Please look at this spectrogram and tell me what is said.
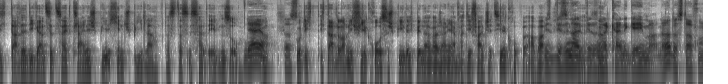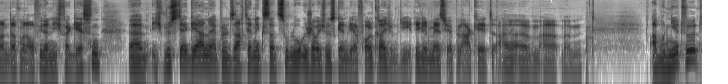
ich daddel die ganze Zeit kleine Spielchenspieler. Das, das ist halt eben so. Ja, ja. Gut, ich, ich daddel auch nicht viel große Spiele. Ich bin da wahrscheinlich einfach die falsche Zielgruppe. Aber wir, wir sind halt, äh, wir sind ne? halt keine Gamer. Ne? Das darf man, darf man auch wieder nicht vergessen. Ähm, ich wüsste ja gerne, Apple sagt ja nichts dazu, logisch, aber ich wüsste gerne, wie erfolgreich und die regelmäßig Apple Arcade äh, ähm, äh, ähm, abonniert wird.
